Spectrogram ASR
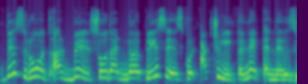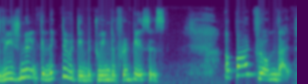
These roads are built so that the places could actually connect and there is regional connectivity between different places. Apart from that,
